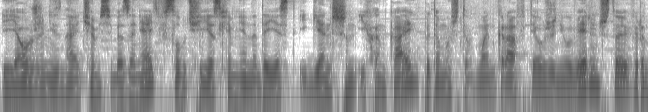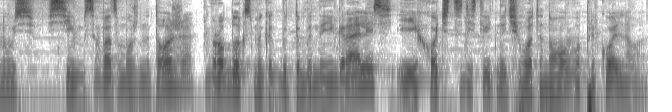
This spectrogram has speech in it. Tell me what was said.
И я уже не знаю, чем себя занять в случае, если мне надоест и Genshin, и Honkai, потому что в Майнкрафт я уже не уверен, что я вернусь, в Sims, возможно, тоже. В Roblox мы как будто бы наигрались, и хочется действительно чего-то нового, прикольного.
